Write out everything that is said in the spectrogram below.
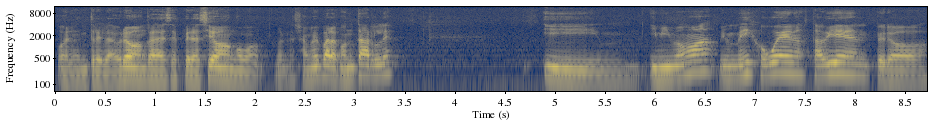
bueno, entre la bronca, la desesperación, como, bueno, llamé para contarle. Y, y mi mamá me dijo, bueno, está bien, pero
